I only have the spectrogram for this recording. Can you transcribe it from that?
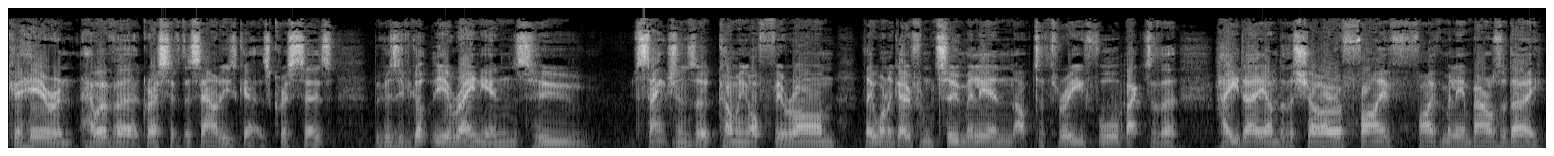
coherent, however aggressive the Saudis get, as Chris says, because if you've got the Iranians who sanctions are coming off Iran, they want to go from two million up to three, four, back to the heyday under the Shah of five, five million barrels a day.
